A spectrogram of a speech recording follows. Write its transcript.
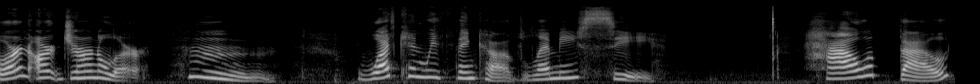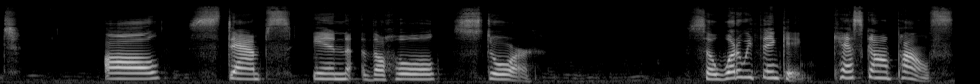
or an art journaler. Hmm, what can we think of? Let me see. How about all stamps in the whole store? So, what are we thinking? Qu'est-ce qu'on pense?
